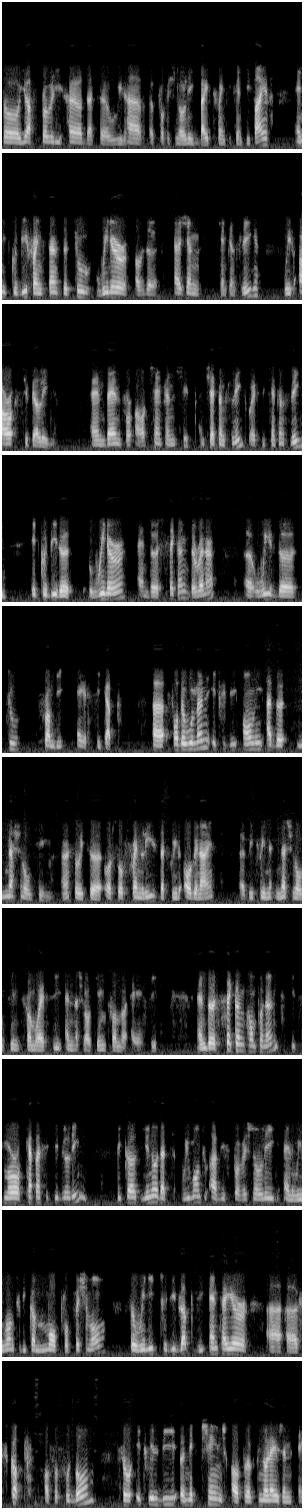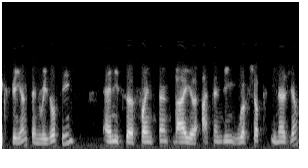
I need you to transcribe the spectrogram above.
So you have probably heard that uh, we will have a professional league by 2025, and it could be, for instance, the two winners of the Asian Champions League with our Super League. And then for our championship and Champions League, OFC Champions League, it could be the winner and the second, the runner, uh, with the two from the AFC Cup. Uh, for the women, it will be only at the national team. Uh, so it's uh, also friendlies that we'll organize uh, between national teams from OFC and national team from AFC. And the second component, it's more capacity building because you know that we want to have this professional league and we want to become more professional. So we need to develop the entire uh, uh, scope of football. So it will be an exchange of uh, knowledge and experience and resources. And it's, uh, for instance, by uh, attending workshops in Asia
